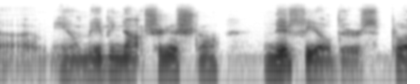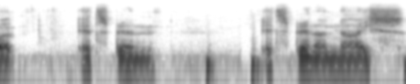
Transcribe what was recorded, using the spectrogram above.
um, you know maybe not traditional midfielders but it's been it's been a nice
